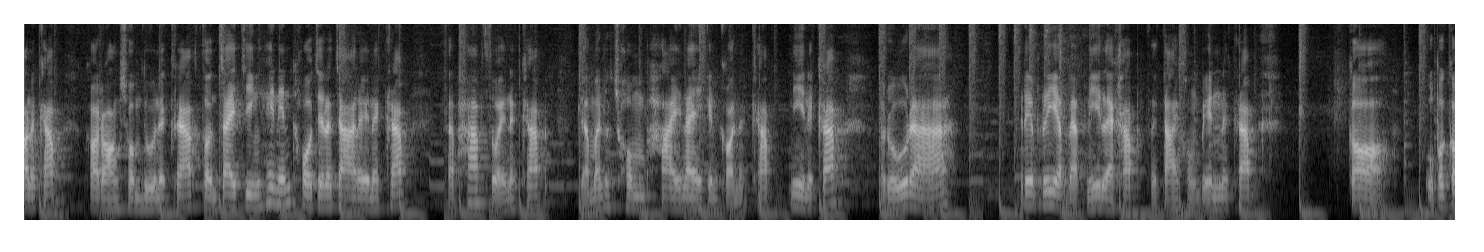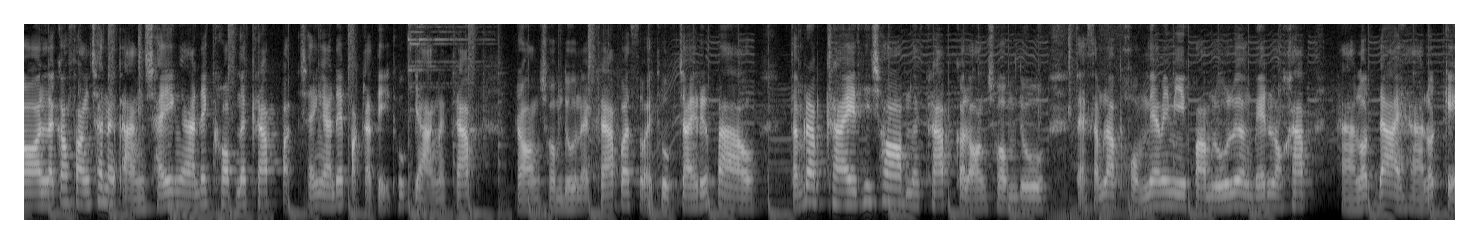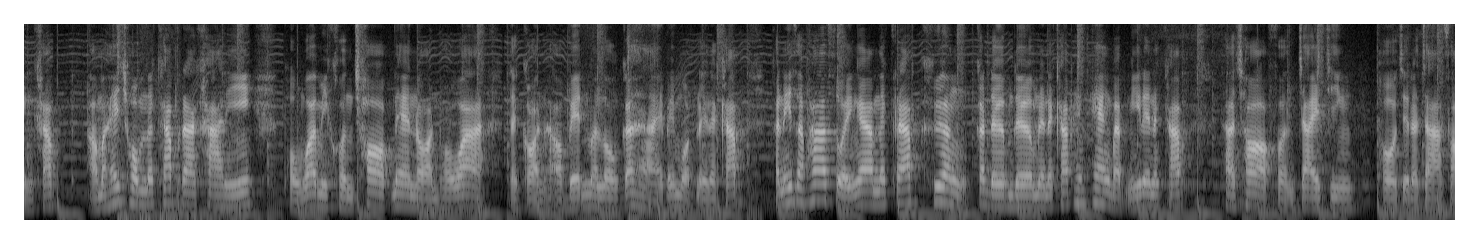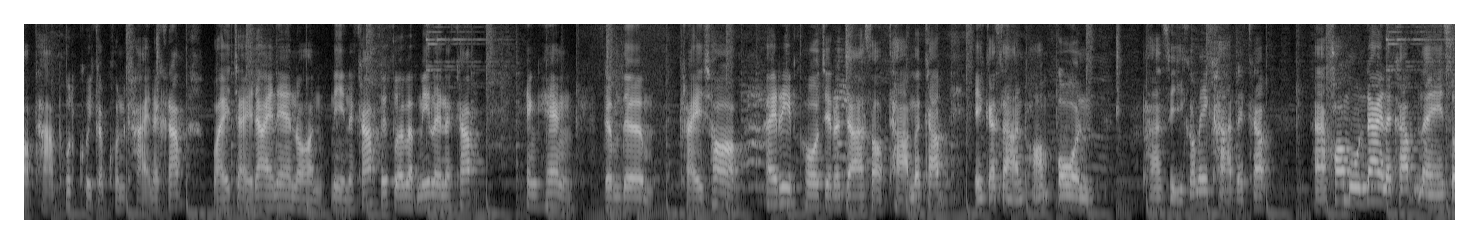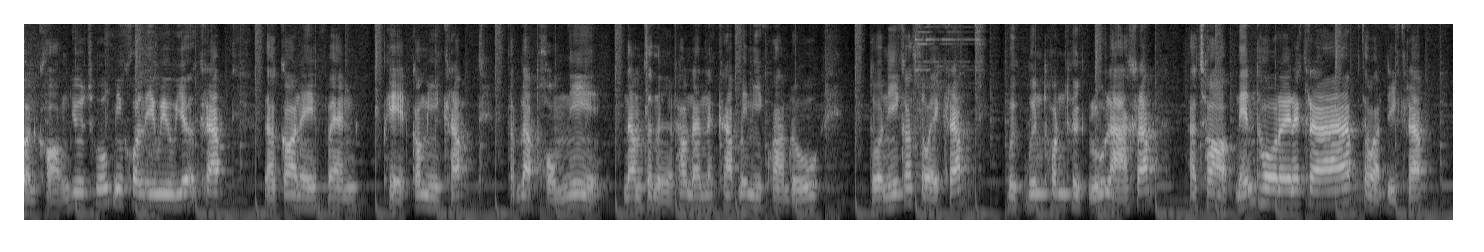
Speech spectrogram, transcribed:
2949 นะครับ ก็ลองชมดูนะครับ สนใจจริงให้เน้นโทรเจรจาเลยนะครับ สภาพสวยนะครับ เดี๋ยวมาชมภายในกันก่อนนะครับ นี่นะครับหรูหรา เรียบๆแบบนี้แหละครับสไตล์ของเบนซ์นะครับ ก็อุปกรณ์และก็ฟังก์ชันต่างๆ ใช้งานได้ครบนะครับ ใช้งานได้ปกติทุกอย่างนะครับ ลองชมดูนะครับว่าสวยถูกใจหรือเปล่าสำหรับใครที่ชอบนะครับ ก็ลองชมดู แต่สำหรับผมเนี่ยไม่มีความรู้เรื่องเบนซ์หรอกครับ หารถได้หารถเก่งครับ เอามาให้ชมนะครับ ราคานี้ผมว่ามีคนชอบแน่นอน เพราะว่าแต่ก่อนเอาเบนซ์มาลงก็หายไปหมดเลยนะครับ คันนี้สภาพสวยงามนะครับ เครื่องก็เดิมๆเลยนะครับ แห้งๆแบบนี้เลยนะครับ ถ้าชอบสนใจจริงโทรเจรจาสอบถามพูดคุยกับคนขายนะครับ ไว้ใจได้แน่นอนนี่นะครับสวยๆแบบนี้เลยนะครับ แห้งๆเดิมๆใครชอบให้รีบโทรเจรจาสอบถามนะครับ เอกสารพร้อมโอน ภาษีก็ไม่ขาดนะครับ หาข้อมูลได้นะครับ ในส่วนของ YouTube มีคนรีวิวเยอะครับ แล้วก็ในแฟนเพจก็มีครับสำหรับผมนี่นำเสนอเท่านั้นนะครับ ไม่มีความรู้ ตัวนี้ก็สวยครับ บึกบึนทนถึกหรูหราครับ ถ้าชอบเน้นโทรเลยนะครับ สวัสดีครับ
